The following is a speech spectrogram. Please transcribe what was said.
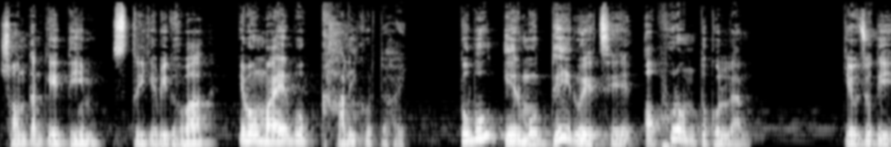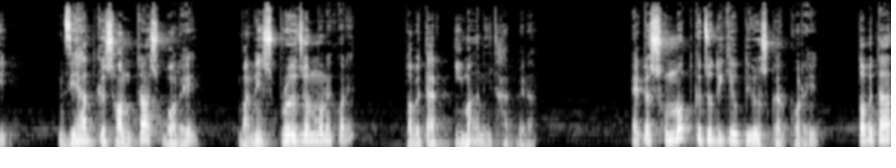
সন্তানকে এতিম, স্ত্রীকে বিধবা এবং মায়ের বুক খালি করতে হয়। তবু এর মধ্যেই রয়েছে অফুরন্ত কল্যাণ। কেউ যদি জিহাদকে সন্ত্রাস বলে বা নিষ্প্রয়োজন মনে করে, তবে তার ইমানই থাকবে না। একটা সুন্নতকে যদি কেউ তিরস্কার করে, তবে তার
